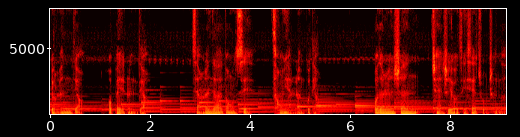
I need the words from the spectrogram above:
又扔掉或被扔掉，想扔掉的东西总也扔不掉。我的人生全是由这些组成的。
